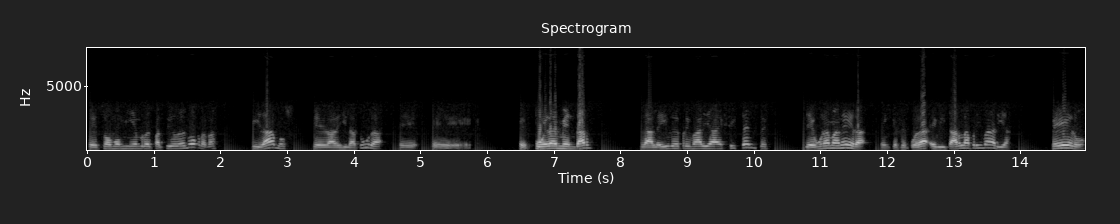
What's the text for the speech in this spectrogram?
que somos miembros del Partido Demócrata, pidamos que la legislatura eh, pueda enmendar la ley de primaria existente de una manera en que se pueda evitar la primaria, pero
